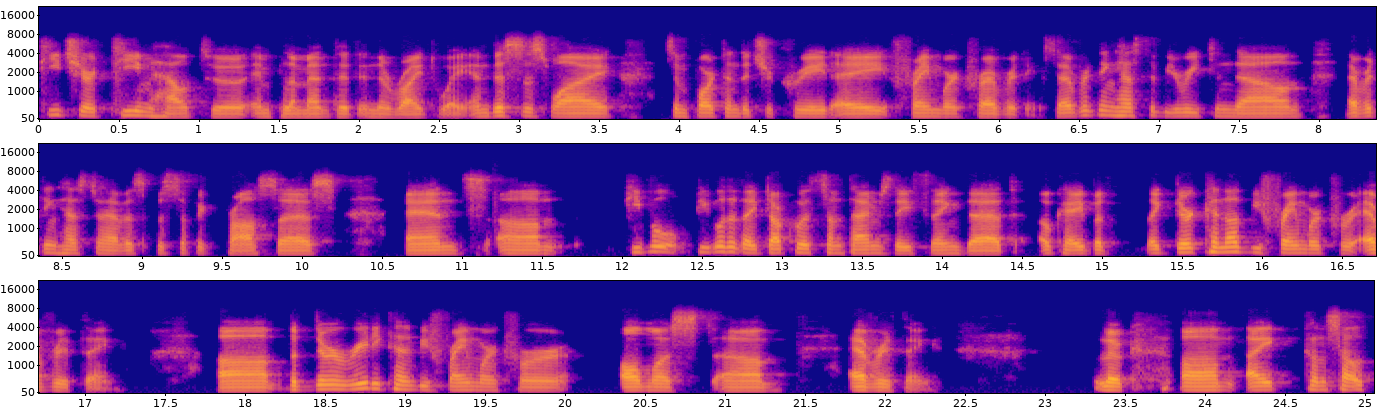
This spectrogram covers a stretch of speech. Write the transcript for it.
teach your team how to implement it in the right way. And this is why it's important that you create a framework for everything. So everything has to be written down. Everything has to have a specific process. And um, people people that I talk with sometimes they think that okay, but like there cannot be framework for everything. Uh, but there really can be framework for almost um, everything. Look, um, I consult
